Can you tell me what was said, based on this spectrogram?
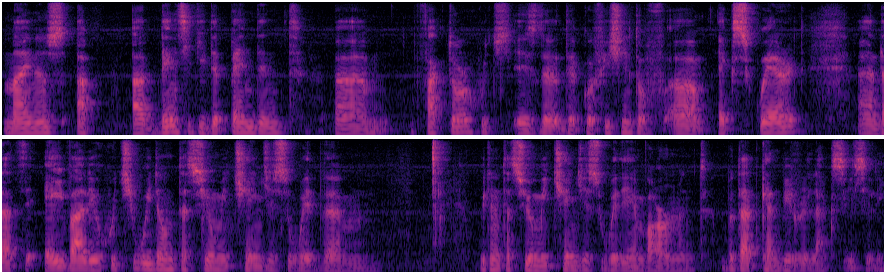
minus a, a density dependent um, factor, which is the, the coefficient of um, x squared, and that's the a value, which we don't assume it changes with um, we don't assume it changes with the environment, but that can be relaxed easily.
